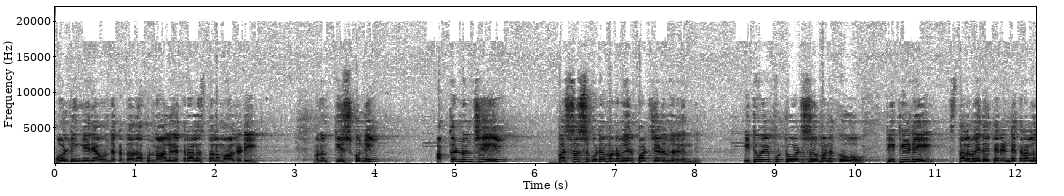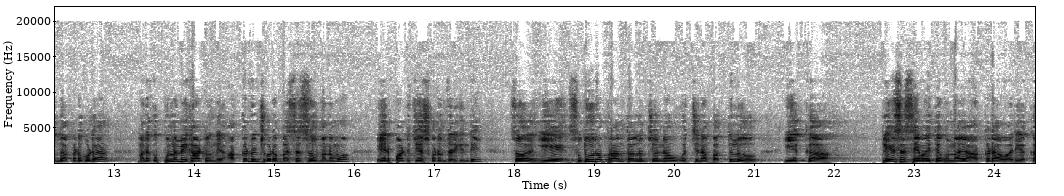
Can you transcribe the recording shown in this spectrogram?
హోల్డింగ్ ఏరియా ఉంది. అక్కడ దాదాపు నాలుగు ఎకరాల స్థలం ఆల్రెడీ మనం తీసుకొని అక్కడి నుంచి బస్సెస్ కూడా మనం ఏర్పాటు చేయడం జరిగింది. ఇటువైపు టువర్డ్స్ మనకు టీటీడీ స్థలం ఏదైతే రెండు ఎకరాలు ఉందో అక్కడ కూడా మనకు పున్నమి ఘాట్ ఉంది. అక్కడ నుంచి కూడా బస్సెస్ మనము ఏర్పాటు చేసుకోవడం జరిగింది. సో ఏ సుదూర ప్రాంతాల నుంచి ఉన్న వచ్చిన భక్తులు ఈ యొక్క ప్లేసెస్ ఏవైతే ఉన్నాయో అక్కడ వారి యొక్క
